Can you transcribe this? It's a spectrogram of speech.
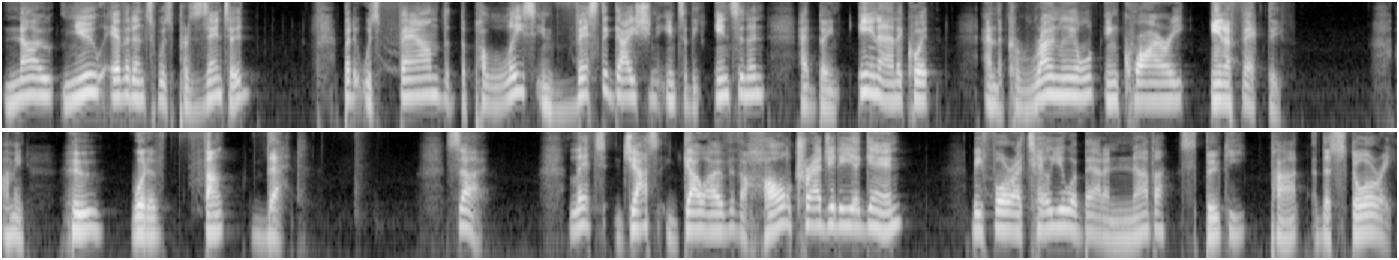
No new evidence was presented, but it was found that the police investigation into the incident had been inadequate and the coronial inquiry ineffective. I mean, who would have thunk that? So, let's just go over the whole tragedy again before I tell you about another spooky part of the story.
